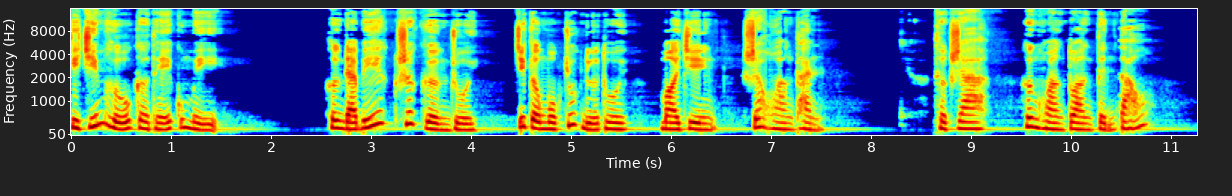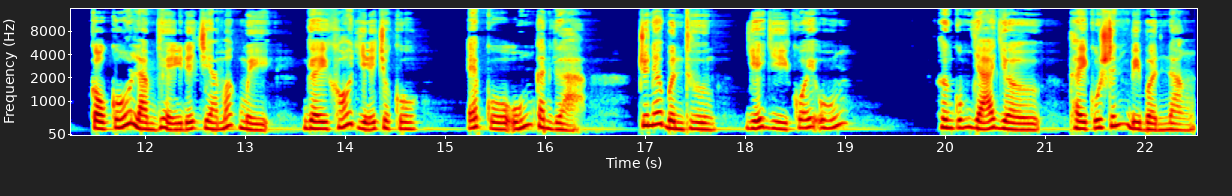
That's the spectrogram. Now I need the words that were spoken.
Khi chiếm hữu cơ thể của Mị. Hưng đã biết rất gần rồi. Chỉ cần một chút nữa thôi, Mọi chuyện sẽ hoàn thành. Thực ra, Hưng hoàn toàn tỉnh táo. Cậu cố làm vậy để che mắt Mị, Gây khó dễ cho cô. Ép cô uống canh gà. Chứ nếu bình thường, Dễ gì cô ấy uống? Hưng cũng giả vờ, Thầy của Sính bị bệnh nặng,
